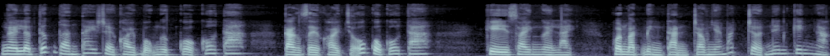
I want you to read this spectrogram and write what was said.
ngay lập tức bàn tay rời khỏi bộ ngực của cô ta, càng rời khỏi chỗ của cô ta. Khi xoay người lại, khuôn mặt bình thản trong nháy mắt trở nên kinh ngạc.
